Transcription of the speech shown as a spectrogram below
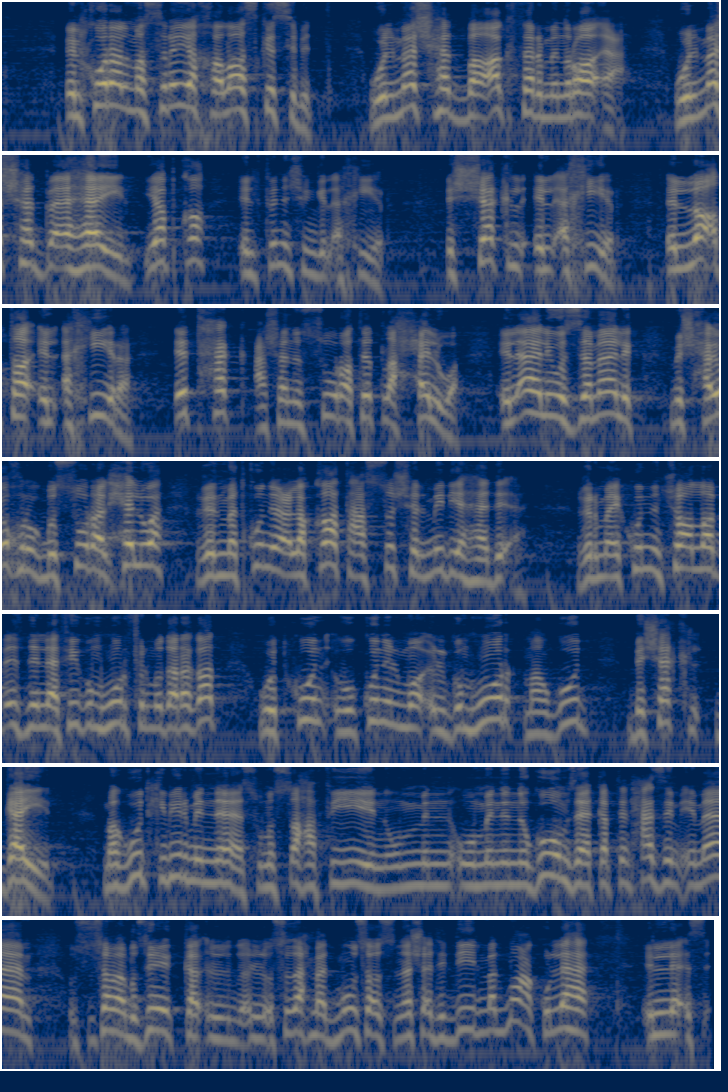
الكرة المصرية خلاص كسبت والمشهد بقى أكثر من رائع والمشهد بقى هايل. يبقى ال finishing الأخير الشكل الأخير اللقطة الأخيرة. اضحك عشان الصورة تطلع حلوة. الأهلي والزمالك مش هيخرج بالصورة الحلوة غير ما تكون العلاقات على السوشيال ميديا هادئة. غير ما يكون إن شاء الله بإذن الله في جمهور في المدرجات وتكون ويكون الجمهور موجود بشكل جيد. مجهود كبير من الناس ومن الصحفيين ومن ومن النجوم زي كابتن حازم إمام الأستاذ اسامه أبو زيد الأستاذ أحمد موسى الأستاذ نشأة الدين المجموعه كلها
